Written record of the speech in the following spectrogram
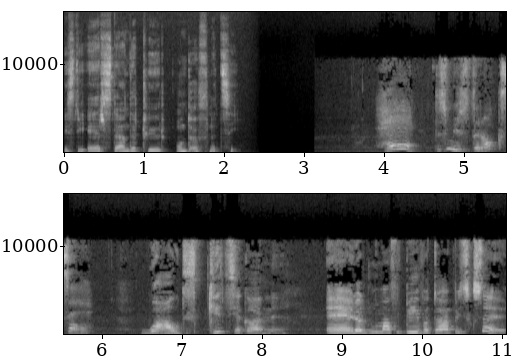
ist die Erste an der Tür und öffnet sie. Das müsst ihr auch sehen. Wow, das gibt's ja gar nicht. Ey, schau mal vorbei, wo da etwas gesehen.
